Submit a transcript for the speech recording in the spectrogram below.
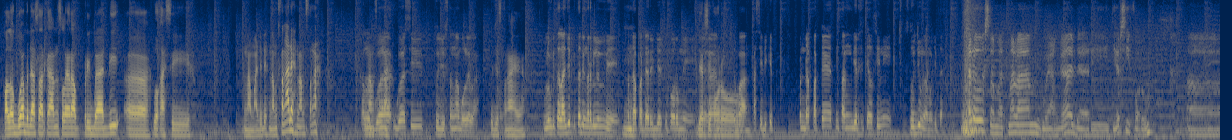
Kalau gua berdasarkan selera pribadi, eh gua kasih 6 aja deh, enam setengah deh, enam setengah, Kalau Enam gua gua sih tujuh setengah boleh lah. tujuh setengah ya. Sebelum kita lanjut kita denger dulu nih Hmm. pendapat dari Jersey Forum nih. ya Jersey kan? Forum. Coba kasih dikit pendapatnya tentang Jersey Chelsea ini setuju nggak sama kita? Halo, selamat malam. Gue Angga dari Jersey Forum. Eh,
